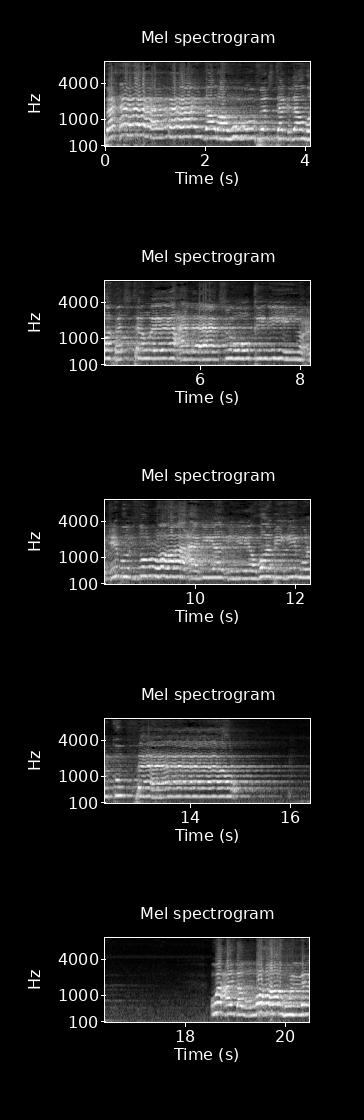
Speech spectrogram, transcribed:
فآذره فاستغلظ فاستوى على سوقه. ويعجب الزراع ليغيظ بهم الكفار. وعد الله الذين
